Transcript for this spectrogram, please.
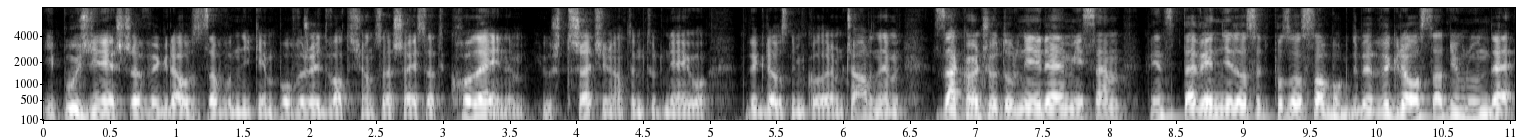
i później jeszcze wygrał z zawodnikiem powyżej 2600 kolejnym, już trzecim na tym turnieju, wygrał z nim kolorem czarnym, zakończył turniej remisem, więc pewien niedosyt pozostał, bo gdyby wygrał ostatnią rundę,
